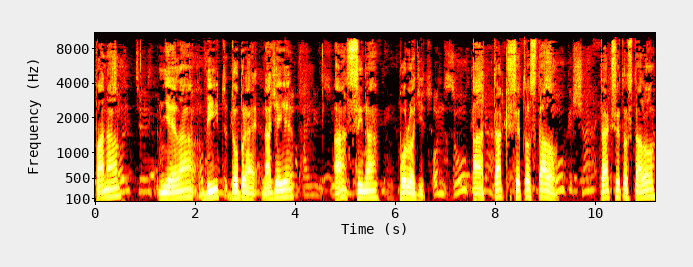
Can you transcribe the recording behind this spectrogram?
Pana měla být dobré naděje a syna porodit. A tak se to stalo. Tak se to stalo,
